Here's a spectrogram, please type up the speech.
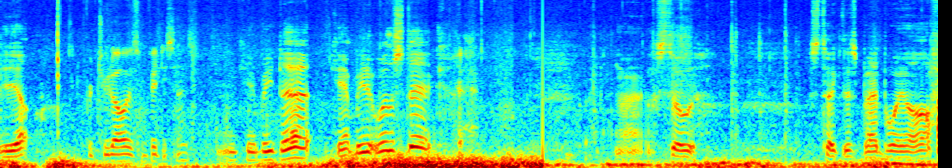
Yep. for two dollars and fifty cents. You can't beat that. Can't beat it with a stick. All right, let's throw it. Let's take this bad boy off.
